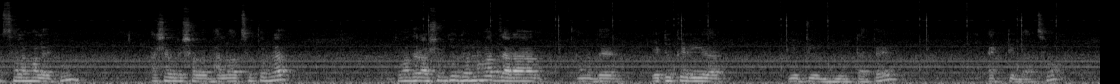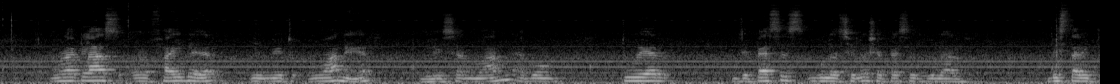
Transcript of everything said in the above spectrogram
আসসালামু আলাইকুম। আশা করি সবাই ভালো আছো তোমরা। তোমাদের অসংখ্য ধন্যবাদ যারা আমাদের এডুকেরিয়ার ইউটিউব গ্রুপটাতে অ্যাক্টিভ আছো। আমরা ক্লাস ফাইভের ইউনিট ওয়ানের লেসন ওয়ান এবং টু এর যে প্যাসেজগুলো ছিল, সে প্যাসেজগুলোর বিস্তারিত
